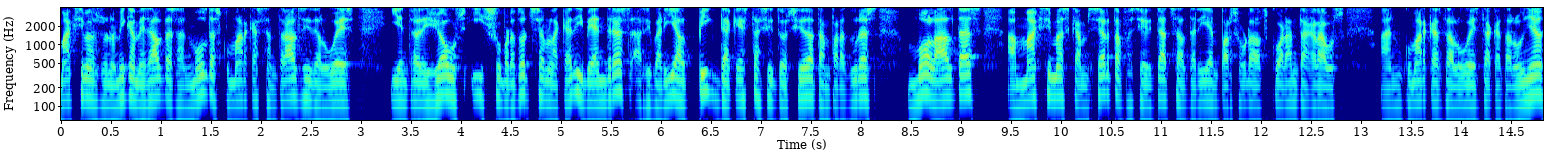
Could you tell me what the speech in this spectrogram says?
màximes una mica més altes en moltes comarques centrals i de l'oest. I entre dijous i sobretot sembla que divendres arribaria al pic d'aquesta situació de temperatures molt altes amb màximes que amb certa facilitat saltarien per sobre dels 40 graus en comarques de l'oest de Catalunya.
